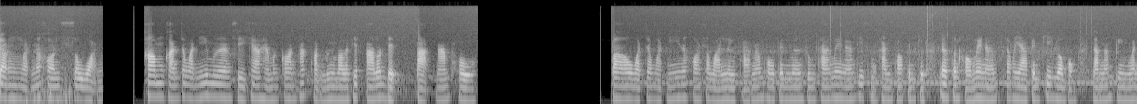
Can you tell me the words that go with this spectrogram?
จังหวัดนครสวรรค์คำขวัญจังหวัดนี้เมืองสีแควแห่งมังกรพักผ่อนบึงบรเพชรปลารสเด็ดปากน้ำโพประวัติจังหวัดนี้นครสวรรค์หรือปากน้ำโพเป็นเมืองชุมทางแม่น้ำที่สำคัญ เพราะเป็นจุดเริ่มต้นของแม่น้ำเจ้าพระยาเป็นที่รวมของลำน้ำปิงวัน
